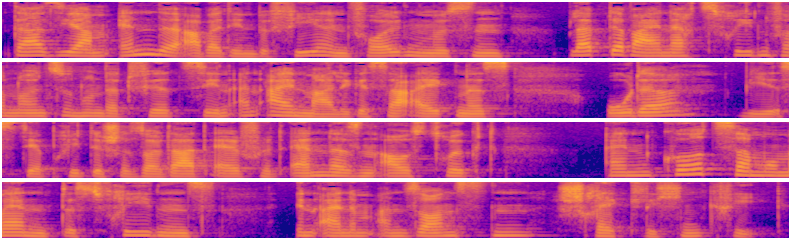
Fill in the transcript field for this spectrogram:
Da sie am Ende aber den Befehlen folgen müssen, bleibt der Weihnachtsfrieden von 1914 ein einmaliges Ereignis oder, wie es der britische Soldat Alfred Anderson ausdrückt, ein kurzer Moment des Friedens in einem ansonsten schrecklichen Krieg.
